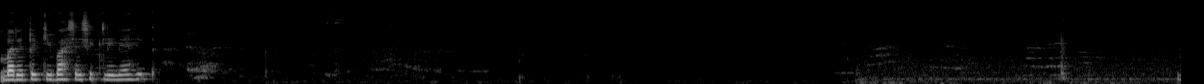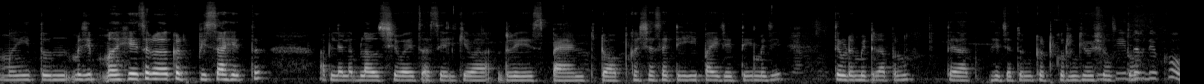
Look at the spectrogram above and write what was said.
बऱ्यापैकी भाषा शिकलेली आहेत. मग इथून म्हणजे म हे सगळं कट पीस आहेत आपल्याला ब्लाऊज शिवायचा असेल किंवा ड्रेस पॅन्ट टॉप कशासाठीही पाहिजे ते म्हणजे तेवढं मीटर आपण त्या ह्याच्यातून कट करून घेऊ शकतो इधर देखो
